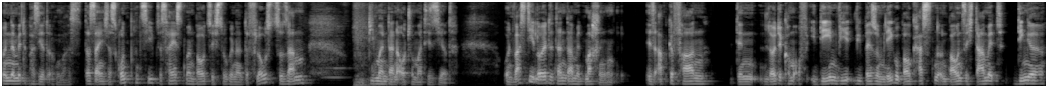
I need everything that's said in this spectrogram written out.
und in der Mitte passiert irgendwas. Das ist eigentlich das Grundprinzip. Das heißt, man baut sich sogenannte Flows zusammen, die man dann automatisiert. Und was die Leute dann damit machen, ist abgefahren denn Leute kommen auf Ideen wie, wie bei so einem Lego-Baukasten und bauen sich damit Dinge,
